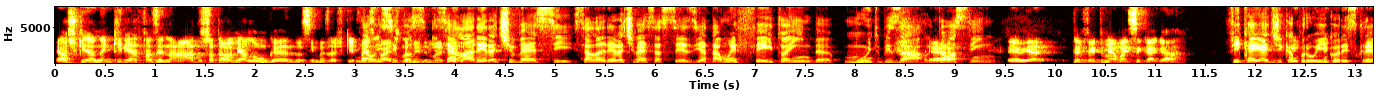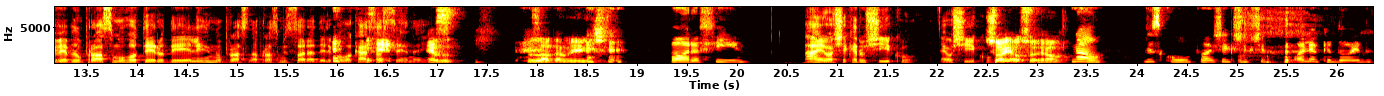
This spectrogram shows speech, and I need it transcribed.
Eu acho que eu nem queria fazer nada, só tava me alongando, assim, mas acho que faz não, parte também do Se a lareira tivesse. Se a lareira tivesse acesa, ia dar um efeito ainda muito bizarro. É, então, assim. Eu ia ter feito minha mãe se cagar. Fica aí a dica pro Igor escrever no próximo roteiro dele, no próximo, na próxima história dele, colocar essa cena aí. Ex exatamente. Bora, filho. Ah, eu achei que era o Chico. É o Chico. Sou eu, sou eu. Não, desculpa. Achei que Chico, Chico. Olha que doido.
